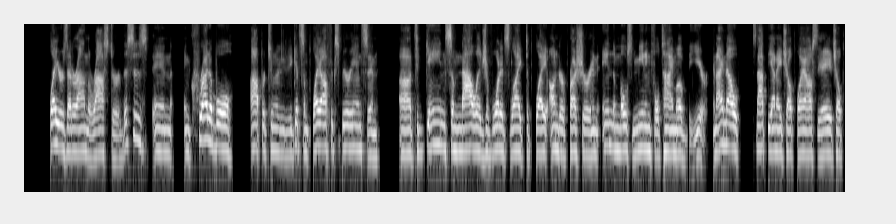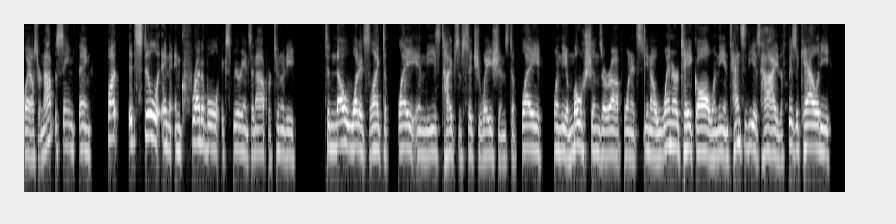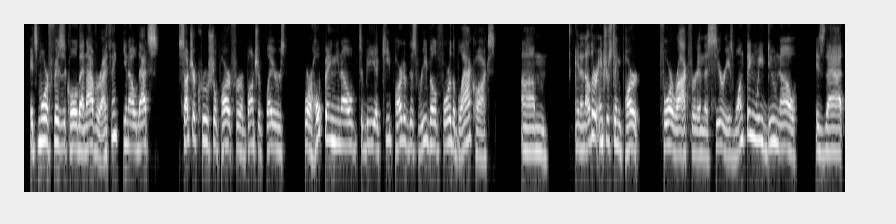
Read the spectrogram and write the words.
players that are on the roster. This is an incredible opportunity to get some playoff experience and uh, to gain some knowledge of what it's like to play under pressure and in the most meaningful time of the year. And I know it's not the NHL playoffs, the AHL playoffs are not the same thing, but it's still an incredible experience and opportunity to know what it's like to play in these types of situations, to play when the emotions are up, when it's, you know, winner take all, when the intensity is high, the physicality, it's more physical than ever. I think, you know, that's such a crucial part for a bunch of players who are hoping, you know, to be a key part of this rebuild for the Blackhawks. Um, and another interesting part for Rockford in this series, one thing we do know is that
